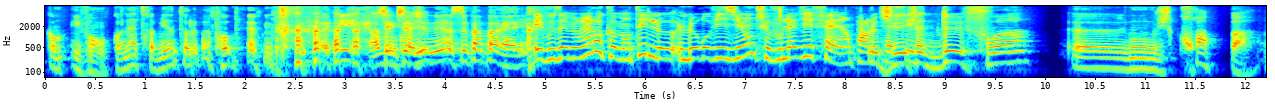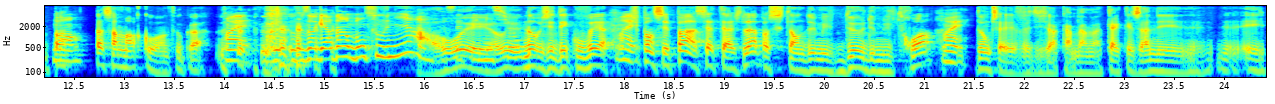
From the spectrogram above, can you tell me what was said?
comme, ils vont connaître bientôt le même problème. Ah, c'est que génère, c'est pas pareil. Et vous aimeriez recommander le- l'Eurovision, parce que vous l'aviez fait hein, par le Je passé. l'ai fait deux fois. euh, je crois pas. Pas, Non. pas San Marco, en tout cas. Ouais. Vous, vous en gardez un bon souvenir Ah cette oui, ah émission oui. Non, j'ai découvert. Ouais. Je ne pensais pas à cet âge-là, parce que c'était en 2002 2003. Ouais. Donc, ça fait déjà quand même quelques années. Et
